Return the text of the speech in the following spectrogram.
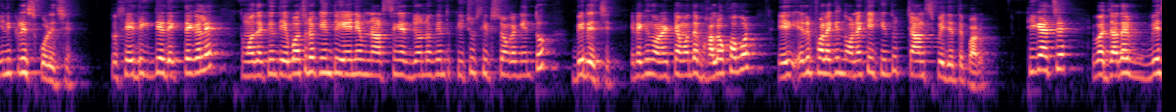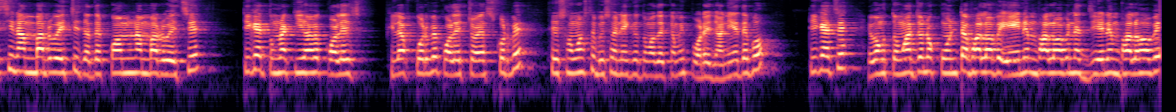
ইনক্রিজ করেছে। তো সেই দিক দিয়ে দেখতে গেলে তোমাদের কিন্তু এবছরও কিন্তু এন এম নার্সিংয়ের জন্য কিন্তু কিছু সিট সংখ্যা কিন্তু বেড়েছে। এটা কিন্তু অনেকটা আমাদের ভালো খবর, এর- এর ফলে কিন্তু অনেকেই কিন্তু চান্স পেয়ে যেতে পারো। ঠিক আছে, এবার যাদের বেশি নাম্বার রয়েছে, যাদের কম নাম্বার রয়েছে, ঠিক আছে, তোমরা কীভাবে কলেজ ফিল আপ করবে কলেজ চয়েস করবে, সেই সমস্ত বিষয় নিয়ে কিন্তু তোমাদেরকে আমি পরে জানিয়ে দেবো, ঠিক আছে? এবং তোমার জন্য কোনটা ভালো হবে এএনএম ভালো হবে না জিএনএম ভালো হবে,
